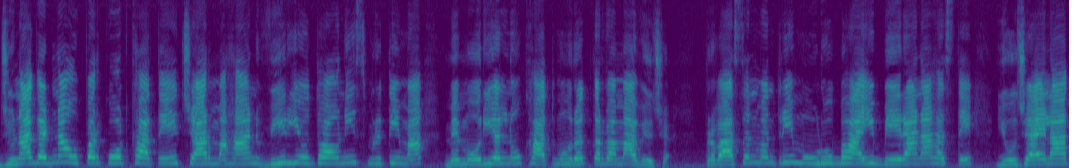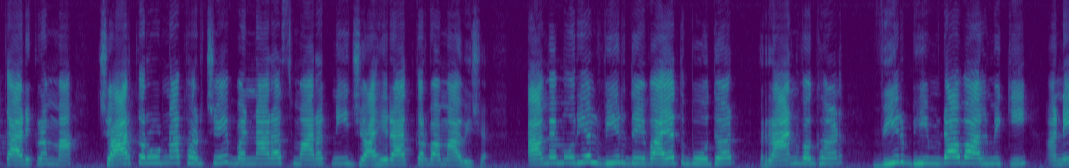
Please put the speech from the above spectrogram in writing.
જૂનાગઢના ઉપરકોટ ખાતે ચાર મહાન વીર યોદ્ધાઓની સ્મૃતિમાં મેમોરિયલનું ખાતમુહૂર્ત કરવામાં આવ્યું છે. પ્રવાસન મંત્રી મુળુભાઈ બેરાના હસ્તે યોજાયેલા આ કાર્યક્રમમાં ચાર કરોડના ખર્ચે બનનારા સ્મારકની જાહેરાત કરવામાં આવી છે. આ મેમોરિયલ વીર દેવાયત બોધર, રાન વઘણ વીર ભીમડા વાલ્મીકી અને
